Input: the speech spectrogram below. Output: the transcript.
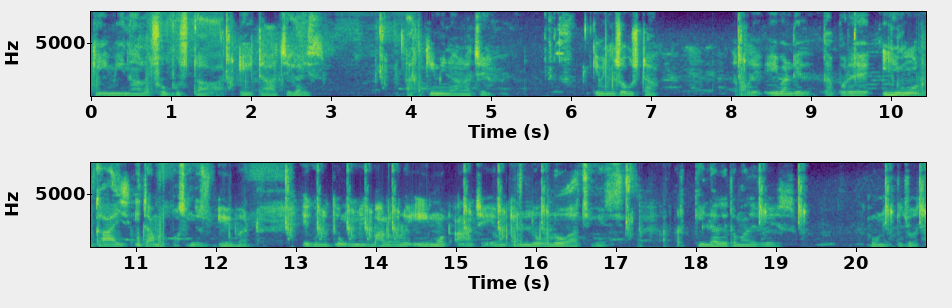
ক্রিমিনাল সবুজটা আর এইটা আছে গাইস আর ক্রিমিনাল আছে। ক্রিমিনাল সবুজটা তারপরে এই বান্ডিল তারপরে ইমোট গাইস এটা আমার পছন্দের এবার এগুলো তো অনেক ভালো ভালো ইমোট আছে, এমনকি লো লো আছে গাইস আর কি লাগে তোমাদের গাইস অনেক কিছু আছে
